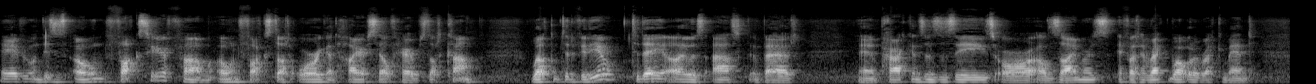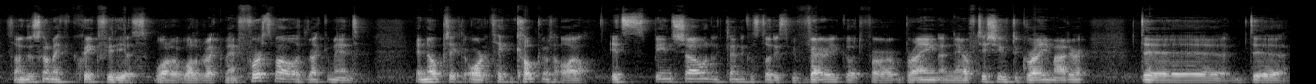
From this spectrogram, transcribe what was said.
Hey everyone, this is Owen Fox here from owenfox.org and higherselfherbs.com. Welcome to the video. Today I was asked about um, Parkinson's disease or Alzheimer's, if I rec- what would I recommend. So I'm just going to make a quick video what, what I'd recommend. First of all, I'd recommend, in no particular order, taking coconut oil. It's been shown in clinical studies to be very good for brain and nerve tissue, the grey matter, the the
